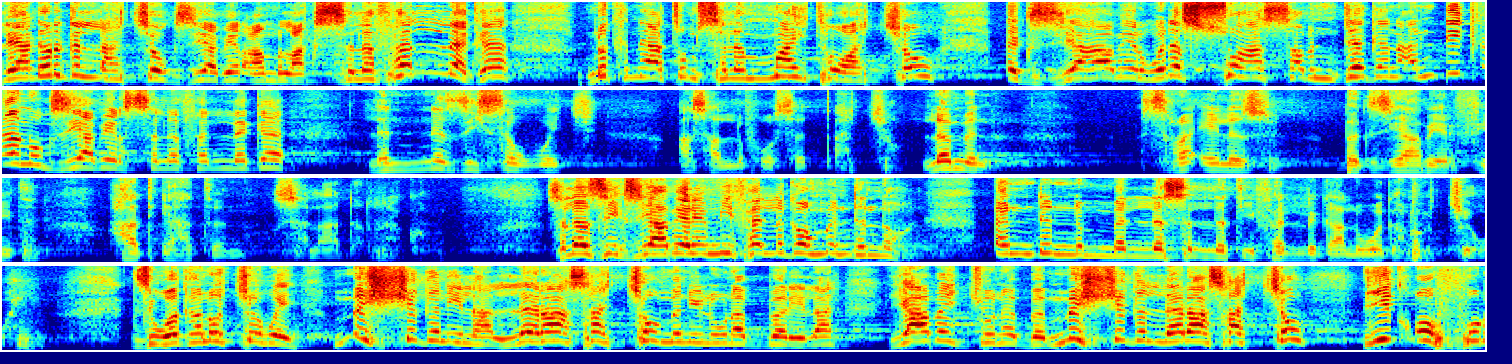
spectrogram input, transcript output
ሊያደርግላቸው እግዚአብሔር አምላክ ስለፈለገ ምክንያቱም ስለማይተዋቸው እግዚአብሔር ወደ እሱ ሀሳብ እንደገና እንዲቀኑ እግዚአብሔር ስለፈለገ ለነዚህ ሰዎች አሳልፎ ሰጣቸው። ለምን? እስራኤል ህዝብ በእግዚአብሔር ፊት ኃጢአትን ስላደረጉ ስለዚህ እግዚአብሔር የሚፈልገው ምንድን ነው እንድንመለስለት ይፈልጋል ወገኖቼ ወይ ወገኖቼ ወይ ምሽግን ይላል ለራሳቸው ምን ይሉ ነበር ይላል? ያበጁ ነበር። ምሽግን ለራሳቸው ይቆፍሩ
